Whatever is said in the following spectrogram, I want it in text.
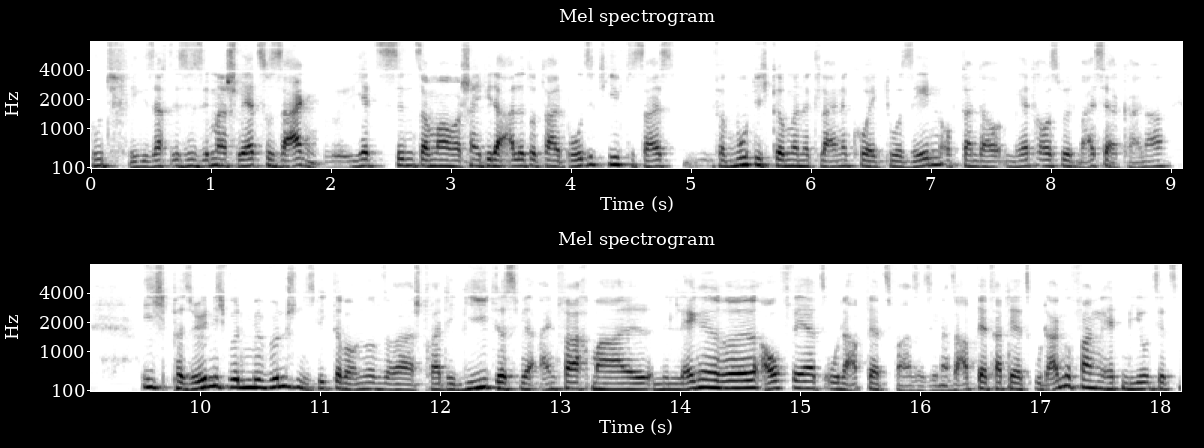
gut, wie gesagt, es ist immer schwer zu sagen. Jetzt sind, sagen wir mal, wahrscheinlich wieder alle total positiv. Das heißt, vermutlich können wir eine kleine Korrektur sehen. Ob dann da mehr draus wird, weiß ja keiner. Ich persönlich würde mir wünschen, das liegt aber in unserer Strategie, dass wir einfach mal eine längere Aufwärts- oder Abwärtsphase sehen. Also abwärts hat ja jetzt gut angefangen, hätten wir uns jetzt,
